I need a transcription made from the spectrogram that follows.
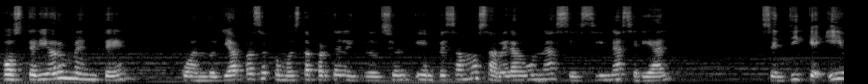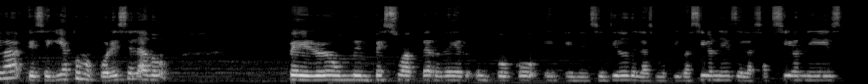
Posteriormente, cuando ya pasa como esta parte de la introducción y empezamos a ver a una asesina serial, sentí que iba, que seguía como por ese lado, pero me empezó a perder un poco en, el sentido de las motivaciones, de las acciones,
